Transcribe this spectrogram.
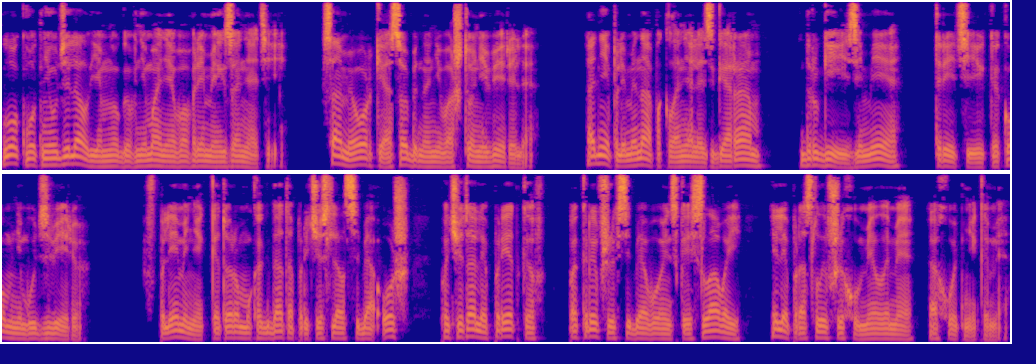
Локвуд не уделял ей много внимания во время их занятий. Сами орки особенно ни во что не верили. Одни племена поклонялись горам, другие — зиме, третьи — какому-нибудь зверю. В племени, к которому когда-то причислял себя Ош, почитали предков, покрывших себя воинской славой или прослывших умелыми охотниками.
